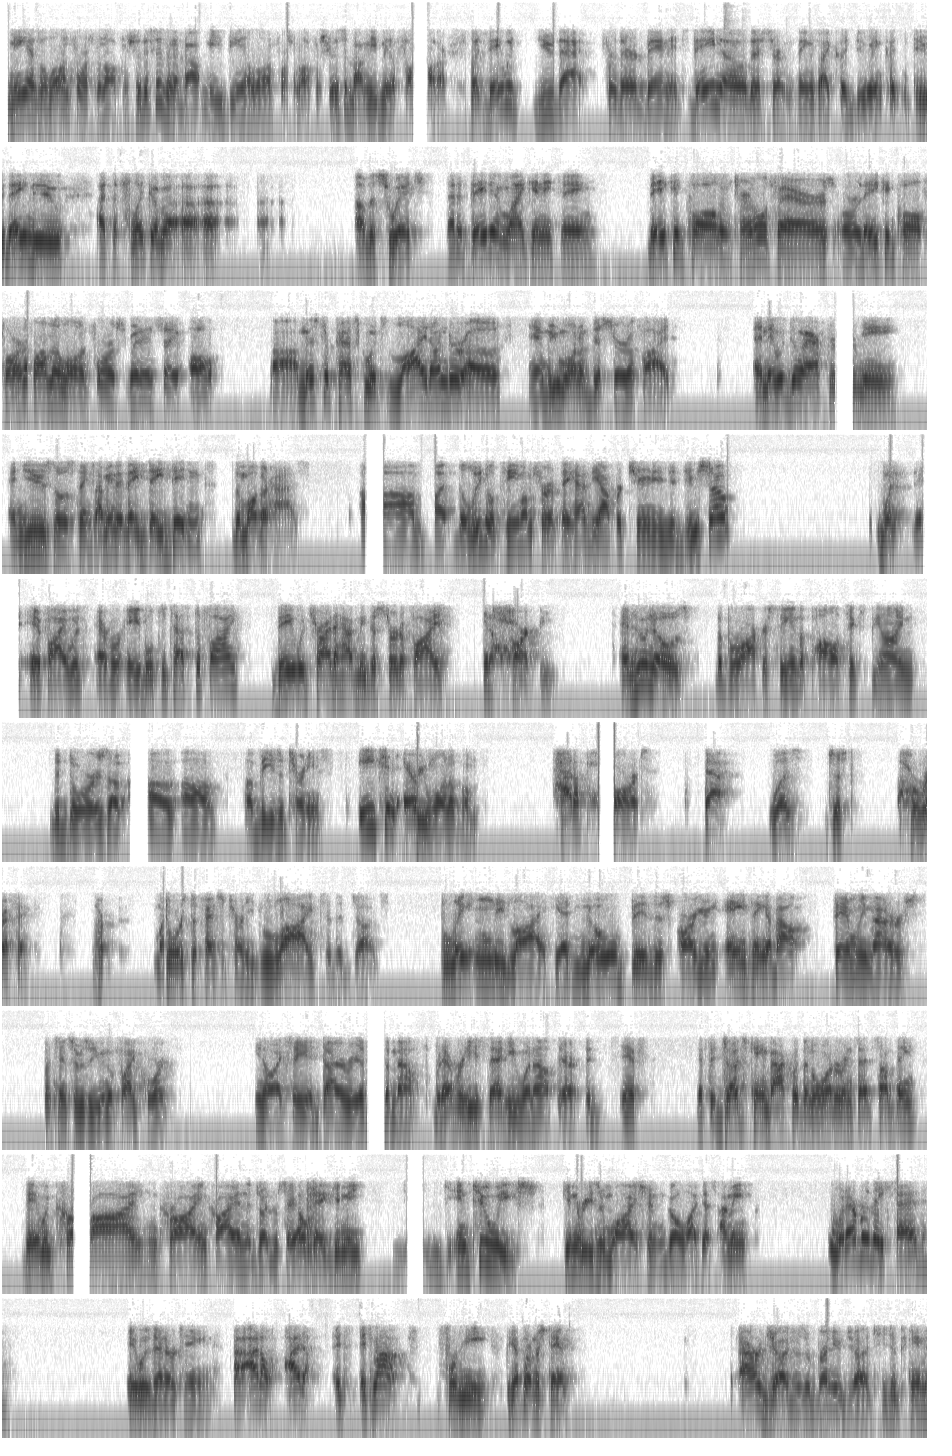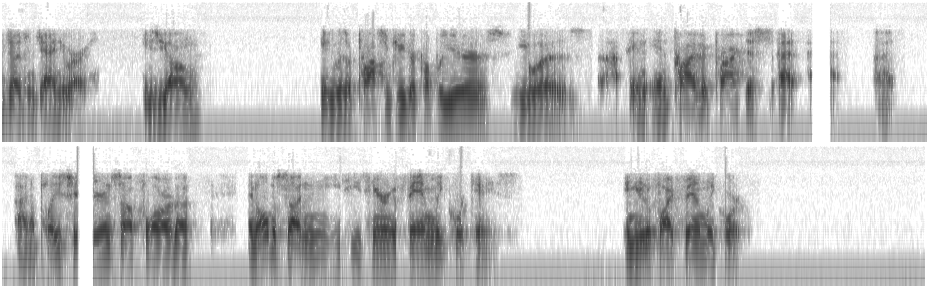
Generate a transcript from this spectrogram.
me as a law enforcement officer, this isn't about me being a law enforcement officer. This is about me being a father. But they would use that for their advantage. They know there's certain things I could do and couldn't do. They knew at the flick of a, a, a, of a switch that if they didn't like anything, they could call internal affairs or they could call Florida Department of Law Enforcement and say, "Oh, uh, Mr. Peskowitz lied under oath, and we want him discertified." And they would go after me and use those things. I mean, they they didn't. The mother has, um, but the legal team, I'm sure, if they had the opportunity to do so, when if I was ever able to testify, they would try to have me discertified in a heartbeat. And who knows the bureaucracy and the politics behind the doors of, of, of, of these attorneys. Each and every one of them had a part that was just horrific. Her, my daughter's defense attorney lied to the judge, blatantly lied. He had no business arguing anything about family matters, but since it was a unified court, you know, I say had diarrhea of the mouth. Whatever he said, he went out there. If the, if if the judge came back with an order and said something, they would cry and cry and cry, and the judge would say, "Okay, give me in two weeks, give me a reason why I shouldn't go like this." I mean, whatever they said, it was entertained. I, I don't. I it's it's not for me. But you have to understand. Our judge was a brand new judge. He just became a judge in January. He's young. He was a prosecutor a couple years. He was uh, in, in private practice at, at at a place here in South Florida. And all of a sudden, he's hearing a family court case in Unified Family Court.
